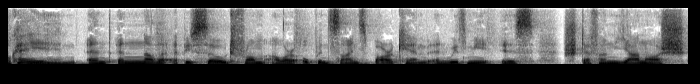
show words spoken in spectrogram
Okay, and another episode from our Open Science Barcamp, and with me is Stefan Janosch.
